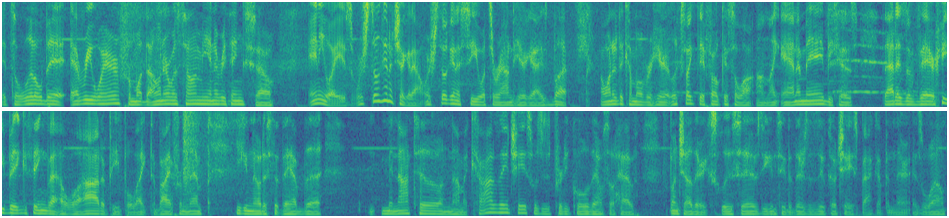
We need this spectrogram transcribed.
it's a little bit everywhere from what the owner was telling me and everything. So anyways, we're still going to check it out. We're still going to see what's around here, guys. But I wanted to come over here. It looks like they focus a lot on like anime because that is a very big thing that a lot of people like to buy from them. You can notice that they have the Minato Namikaze chase, which is pretty cool. They also have a bunch of other exclusives. You can see that there's a Zuko chase back up in there as well.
